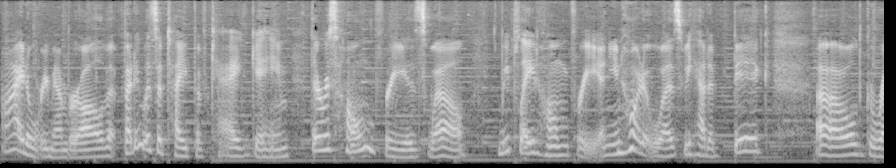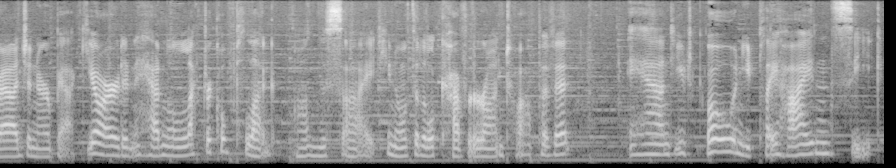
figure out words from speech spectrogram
I don't remember all of it, but it was a type of tag game. There was home free as well. We played home free, and you know what it was? We had a big uh, old garage in our backyard, and it had an electrical plug on the side, you know, with a little cover on top of it. And you'd go and you'd play hide and seek.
